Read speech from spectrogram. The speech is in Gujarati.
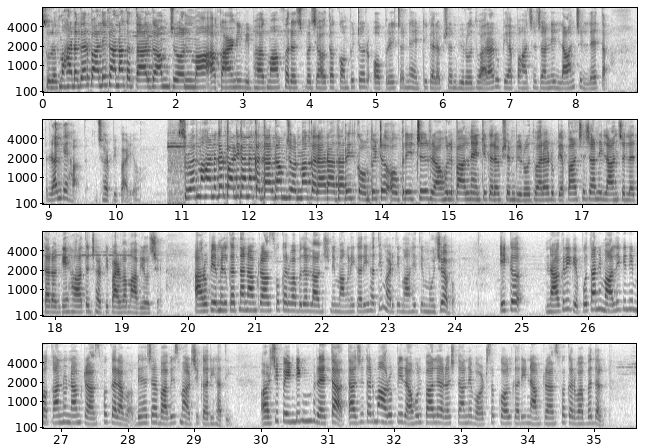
સુરત મહાનગરપાલિકાના કતારગામ ઝોનમાં આકારણી વિભાગમાં ફરજ બજાવતા કોમ્પ્યુટર ઓપરેટરને એન્ટી કરપ્શન બ્યુરો દ્વારા રૂપિયા પાંચ હજારની લાંચ લેતા રંગે હાથ ઝડપી પાડ્યો. સુરત મહાનગરપાલિકાના કતારગામ ઝોનમાં કરાર આધારિત કોમ્પ્યુટર ઓપરેટર રાહુલ પાલને એન્ટી કરપ્શન બ્યુરો દ્વારા રૂપિયા પાંચ હજારની લાંચ લેતા રંગે ઝડપી પાડવામાં આવ્યો છે. આરોપીએ મિલકતના નામ ટ્રાન્સફર કરવા બદલ લાંચની માંગણી કરી હતી. મળતી માહિતી મુજબ, એક નાગરિકે પોતાની માલિકીની મકાનનું નામ ટ્રાન્સફર કરાવવા બે હજાર બાવીસમાં અરજી કરી હતી. અરજી પેન્ડિંગ રહેતા તાજેતરમાં આરોપી રાહુલ પાલે અરજદારને વોટ્સઅપ કોલ કરી નામ ટ્રાન્સફર કરવા બદલ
